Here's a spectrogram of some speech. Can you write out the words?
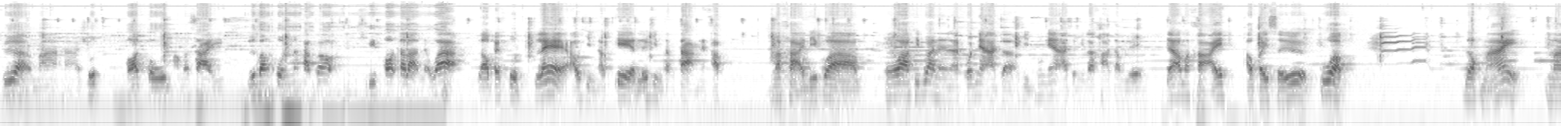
เพื่อมาหาชุดคอสตูมเอามาใส่ หรือบางคนนะครับก็ วิเคราะห์ตลาดแล้วว่า เราไปขุดแร่เอาหินอัปเกรดหรือหินต่างๆนะครับ มาขายดีกว่า เพราะว่าคิดว่าในอนาคตเนี่ยอาจจะหินพวกเนี้ยอาจจะมีราคาต่ำลงแล้วเอามาขายเอาไปซื้อพวก ดอกไม้มา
